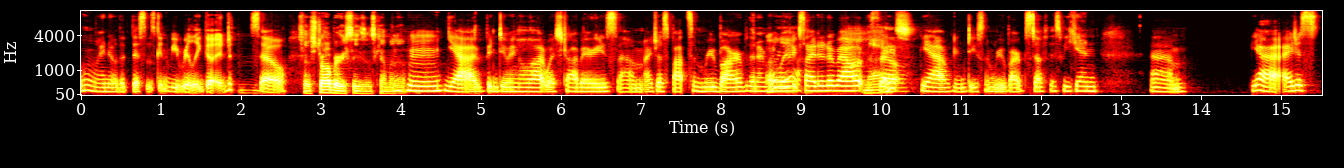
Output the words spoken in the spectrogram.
I know that this is going to be really good. Mhm. So, So strawberry season's coming up. mhm, yeah, I've been doing a lot with strawberries. Um, I just bought some rhubarb that I'm Oh, really yeah. excited about. Nice. So, yeah, I'm going to do some rhubarb stuff this weekend. Um, yeah, I just,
